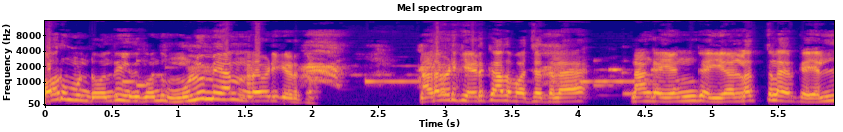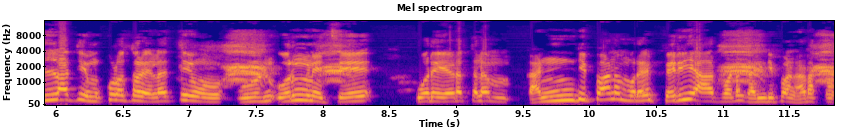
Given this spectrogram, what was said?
கவர்மெண்ட் வந்து இதுக்கு வந்து முழுமையான நடவடிக்கை எடுக்கணும். நடவடிக்கை எடுக்காத பட்சத்தில் நாங்கள் எங்கள் இடத்துல இருக்க எல்லாத்தையும் முக்குளத்தோட எல்லாத்தையும் ஒரு- ஒருங்கிணைச்சு ஒரு இடத்துல கண்டிப்பான முறையில் பெரிய ஆர்ப்பாட்டம் கண்டிப்பாக நடக்கும்.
